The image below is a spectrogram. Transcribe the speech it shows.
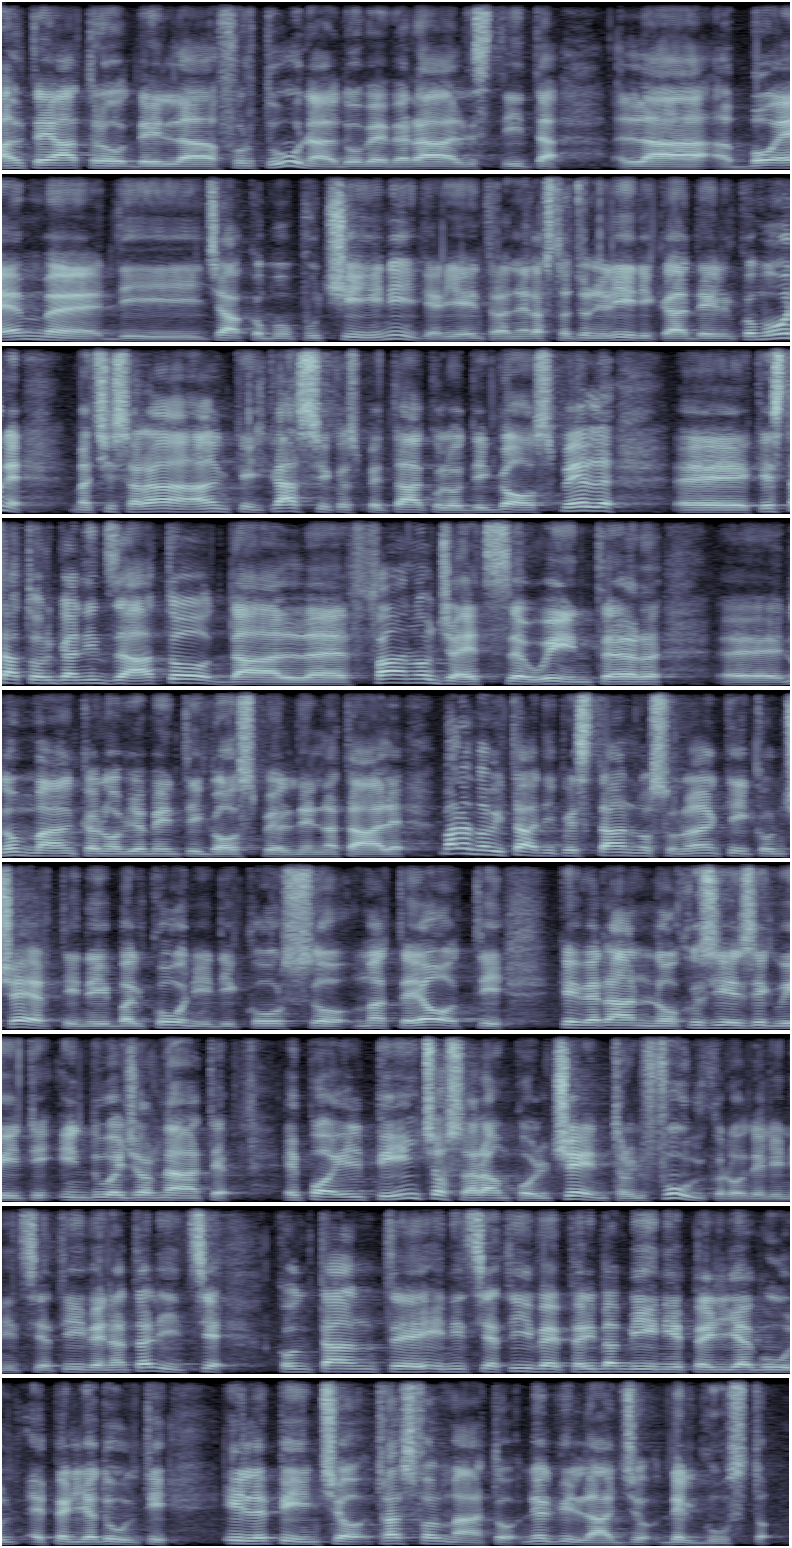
al Teatro della Fortuna dove verrà allestita la Bohème di Giacomo Puccini che rientra nella stagione lirica del comune, ma ci sarà anche il classico spettacolo di gospel eh, che è stato organizzato dal Fano Jazz Winter eh, non mancano ovviamente i gospel nel Natale, ma la novità di quest'anno sono anche i concerti nei balconi di Corso Matteotti che verranno così eseguiti in due giornate. E poi il Pincio sarà un po' il centro, il fulcro delle iniziative natalizie con tante iniziative per i bambini e per gli, e per gli adulti. Il Pincio trasformato nel villaggio del gusto.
